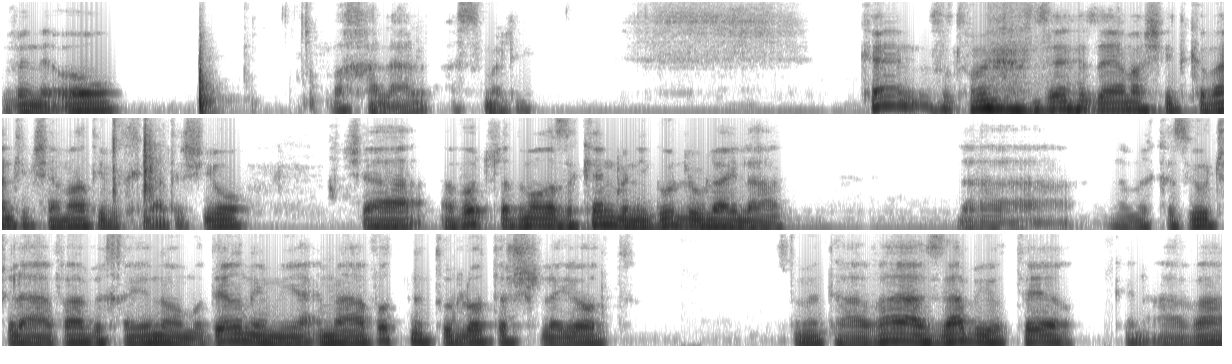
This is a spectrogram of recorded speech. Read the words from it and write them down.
ונאור בחלל השמאלי. כן, זאת אומרת, זה, זה היה מה שהתכוונתי כשאמרתי בתחילת השיעור, שהאבות של אדמו"ר הזקן, בניגוד אולי ל, ל, למרכזיות של האהבה בחיינו המודרניים, הן אהבות נטולות אשליות. זאת אומרת, האהבה העזה ביותר, כן, אהבה,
